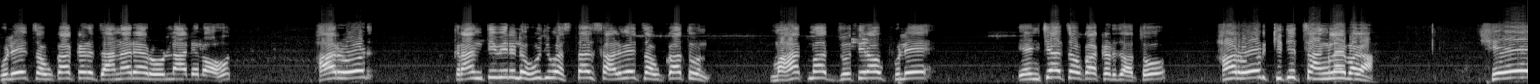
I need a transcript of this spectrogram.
फुले चौकाकडे जाणाऱ्या रोडला आलेलो आहोत. हा रोड क्रांतीवीर लहुजी वस्ता साळवे चौकातून महात्मा ज्योतिराव फुले यांच्या चौकाकडे जातो. हा रोड किती चांगला आहे बघा. हे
